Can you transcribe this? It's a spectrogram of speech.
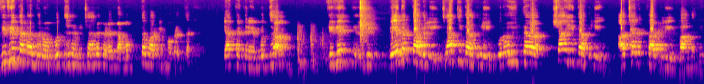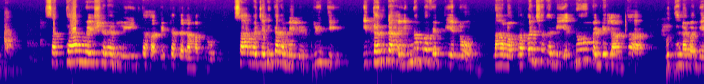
ವಿವೇಕಾನಂದರು ಬುದ್ಧನ ವಿಚಾರಗಳನ್ನ ಮುಕ್ತವಾಗಿ ಹೊಗಳುತ್ತಾರೆ ಯಾಕಂದ್ರೆ ಬುದ್ಧ ವಿವೇಕ್ ವೇದಕ್ಕಾಗಲಿ, ಜಾತಿಗಾಗಲಿ ಪುರೋಹಿತ ಶಾಹಿಗಾಗಲಿ ಆಚಾರಕ್ಕಾಗಲಿ ಬಾಗಲಿಲ್ಲ ಸತ್ಯಾನ್ವೇಷಣೆಯಲ್ಲಿ ಇಂತಹ ದಿಟ್ಟತನ ಮತ್ತು ಸಾರ್ವಜನಿಕರ ಮೇಲೆ ಪ್ರೀತಿ ಇದ್ದಂತಹ ಇನ್ನೊಬ್ಬ ವ್ಯಕ್ತಿಯನ್ನು ನಾನು ಪ್ರಪಂಚದಲ್ಲಿ ಎಲ್ಲೂ ಕಂಡಿಲ್ಲ ಅಂತ ಬುದ್ಧನ ಬಗ್ಗೆ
